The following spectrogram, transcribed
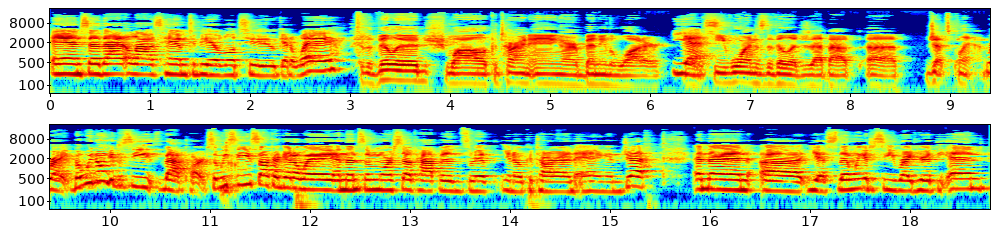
And so that allows him to be able to get away. To the village while Katara and Aang are bending the water. Yes. And he warns the village about uh, Jet's plan. Right, but we don't get to see that part. So we No. see Sokka get away, and then some more stuff happens with, you know, Katara and Aang and Jet. And then, uh, yes, then we get to see right here at the end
